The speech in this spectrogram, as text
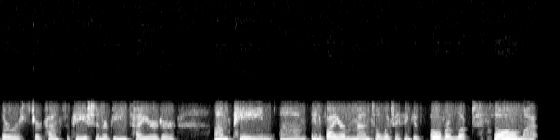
thirst or constipation or being tired or um, pain, um, environmental, which I think is overlooked so much,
